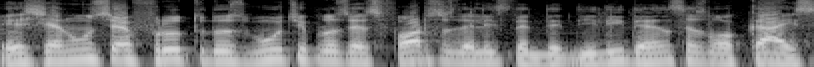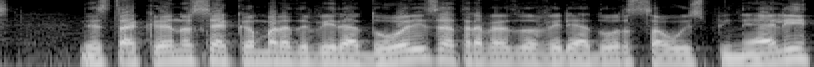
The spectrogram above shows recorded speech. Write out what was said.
Este anúncio é fruto dos múltiplos esforços de, de, de lideranças locais, destacando-se a Câmara de Vereadores, através do vereador Saul Spinelli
